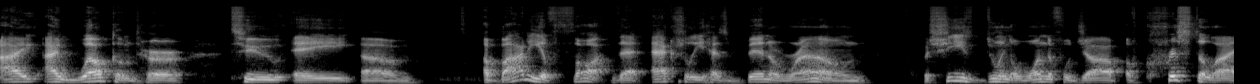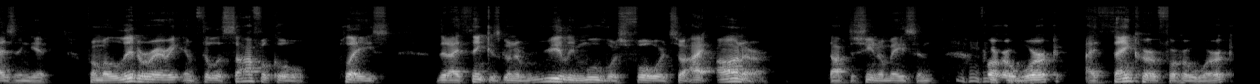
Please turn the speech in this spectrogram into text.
I I welcomed her to a um, a body of thought that actually has been around, but she's doing a wonderful job of crystallizing it from a literary and philosophical place that I think is going to really move us forward. So I honor Dr. Sheena Mason for her work. I thank her for her work.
